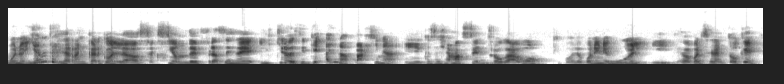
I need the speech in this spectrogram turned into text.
Bueno, y antes de arrancar con la sección de frases de, les quiero decir que hay una página eh, que se llama Centro Gabo, tipo lo ponen en Google y les va a aparecer al toque,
